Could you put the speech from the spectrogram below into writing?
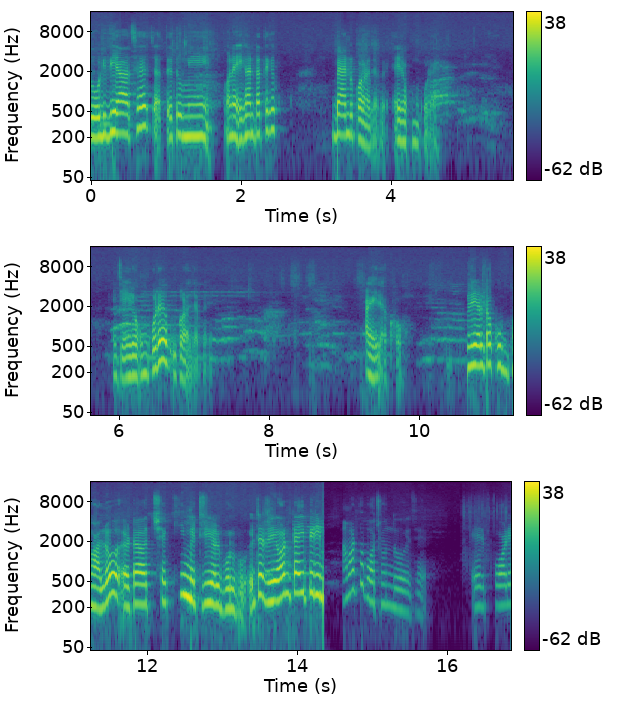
দড়ি দেওয়া আছে, যাতে তুমি মানে এখানটা থেকে ব্যান্ড করা যাবে, এরকম করে। যে এরকম করে করা যাবে। আর এই দেখো মেটেরিয়ালটা খুব ভালো। এটা হচ্ছে কি মেটেরিয়াল বলব? এটা রেয়ন টাইপেরই আমার তো পছন্দ হয়েছে। এরপরে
